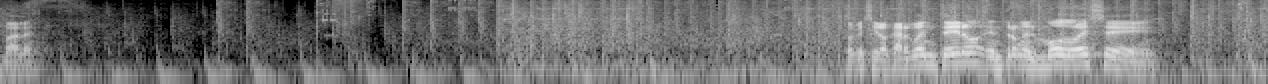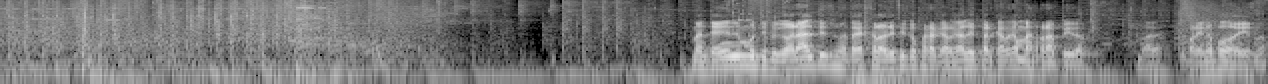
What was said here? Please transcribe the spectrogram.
Vale. Lo que si lo cargo entero Entro en el modo ese. Mantén el multiplicador alto y sus ataques caloríficos para cargar la hipercarga más rápido. Vale, por ahí no puedo ir, ¿no?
